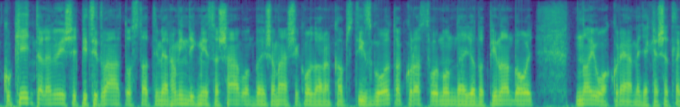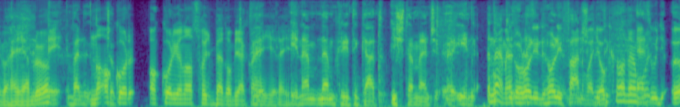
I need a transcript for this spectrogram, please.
akkor kénytelen ő is egy picit változtatni, mert ha mindig mész a sávodba és a másik oldalra kapsz 10 gólt, akkor azt fogod mondani egy adott pillanatban, hogy na jó, akkor elmegyek esetleg a helyemről. É, na csak- akkor, akkor jön az, hogy bedobják a helyére is. Én nem, nem kritikát, Isten ments, én Nem, ez- Roli, ez Roli fán vagyok, kritika, hanem, ez úgy ö,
